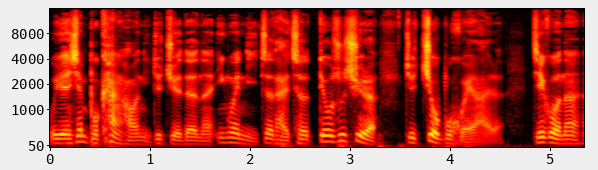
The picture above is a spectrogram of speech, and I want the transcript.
我原先不看好你，就觉得呢，因为你这台车丢出去了，就救不回来了。结果呢，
